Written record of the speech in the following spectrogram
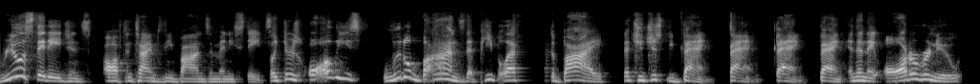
Real estate agents oftentimes need bonds in many states. Like there's all these little bonds that people have to buy that should just be bang, bang, bang, bang. And then they auto renew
